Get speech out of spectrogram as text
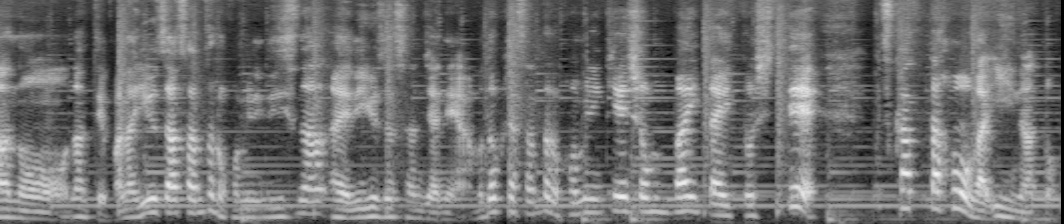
あの、なんていうかな、ユーザーさんとのコミュニ、リスナー、えユーザーさんじゃねえや、読者さんとのコミュニケーション媒体として使った方がいいなと。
